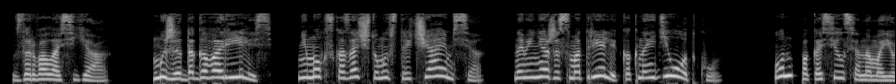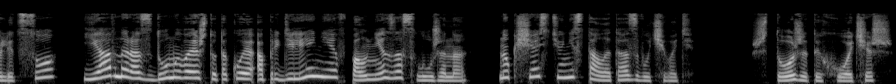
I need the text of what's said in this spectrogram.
— взорвалась я. «Мы же договорились! Не мог сказать, что мы встречаемся! На меня же смотрели, как на идиотку!» Он покосился на мое лицо, явно раздумывая, что такое определение вполне заслужено, но, к счастью, не стал это озвучивать. «Что же ты хочешь?»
